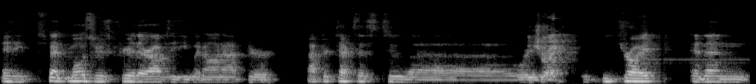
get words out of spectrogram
and he spent most of his career there. Obviously, he went on after after Texas to uh, Detroit. Detroit, and then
